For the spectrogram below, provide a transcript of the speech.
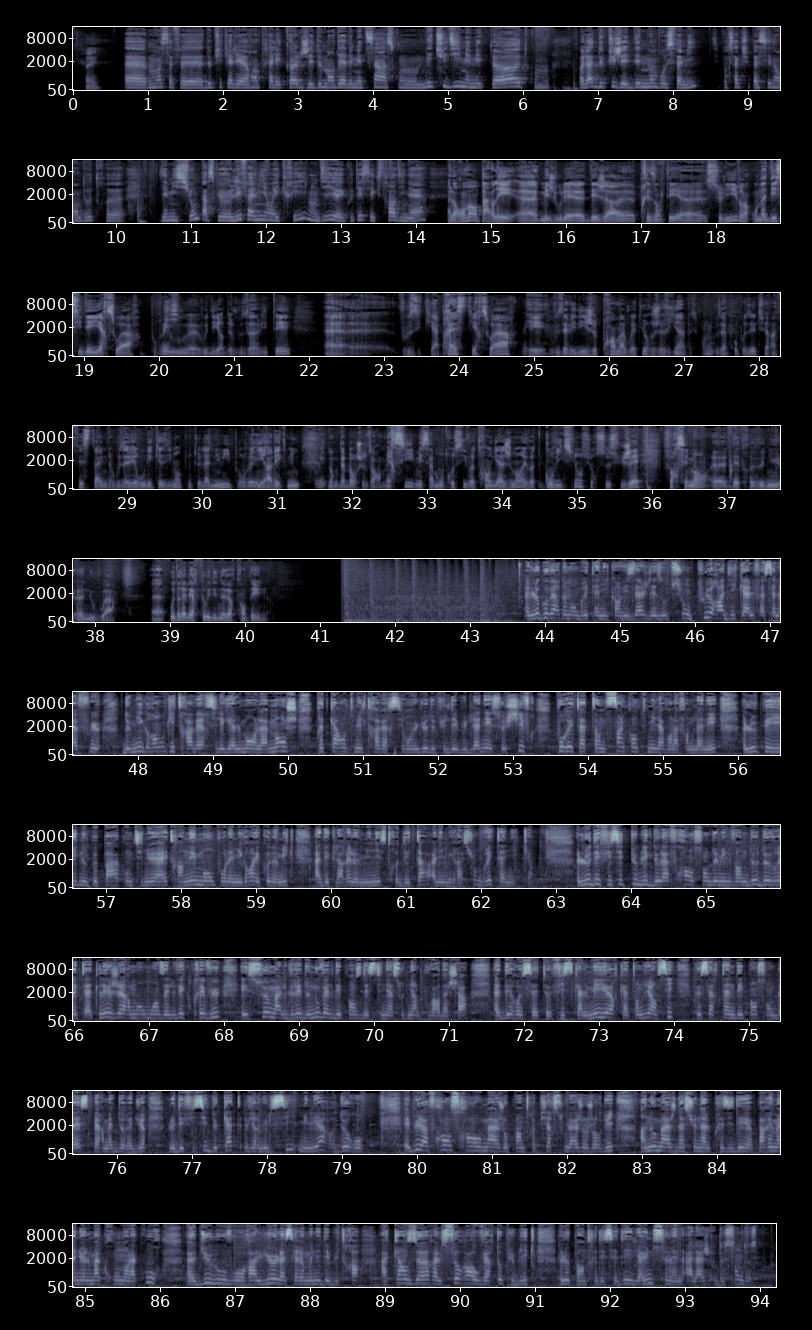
Euh, moi, ça fait depuis qu'elle est rentrée à l'école, j'ai demandé à des médecins à ce qu'on étudie mes méthodes. Mm. Voilà, depuis, j'ai aidé de nombreuses familles. C'est pour ça que je suis passée dans d'autres émissions parce que les familles ont écrit, m'ont dit, écoutez, c'est extraordinaire. Alors on va en parler, euh, mais je voulais euh, déjà euh, présenter ce livre. On a décidé hier soir, pour tout vous dire, de vous inviter. Vous étiez à Brest hier soir et vous avez dit je prends ma voiture, je viens parce qu'on vous a proposé de faire un FaceTime. Donc vous avez roulé quasiment toute la nuit pour venir avec nous. Donc d'abord je vous en remercie, mais ça montre aussi votre engagement et votre conviction sur ce sujet, forcément d'être venu nous voir. Audrey Berthaud, il est 9h31. Le gouvernement britannique envisage des options plus radicales face à l'afflux de migrants qui traversent illégalement la Manche. Près de 40 000 traversées ont eu lieu depuis le début de l'année et ce chiffre pourrait atteindre 50 000 avant la fin de l'année. Le pays ne peut pas continuer à être un aimant pour les migrants économiques, a déclaré le ministre d'État à l'immigration britannique. Le déficit public de la France en 2022 devrait être légèrement moins élevé que prévu et ce malgré de nouvelles dépenses destinées à soutenir le pouvoir d'achat. Des recettes fiscales meilleures qu'attendues ainsi que certaines dépenses en baisse permettent de réduire le déficit de 4,6 milliards d'euros. Et puis la France rend hommage au peintre Pierre Soulages aujourd'hui. Un hommage national présidé par Emmanuel Macron dans la cour euh, du Louvre aura lieu. La cérémonie débutera à 15h. Elle sera ouverte au public. Le peintre est décédé il y a une semaine à l'âge de 102 ans.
